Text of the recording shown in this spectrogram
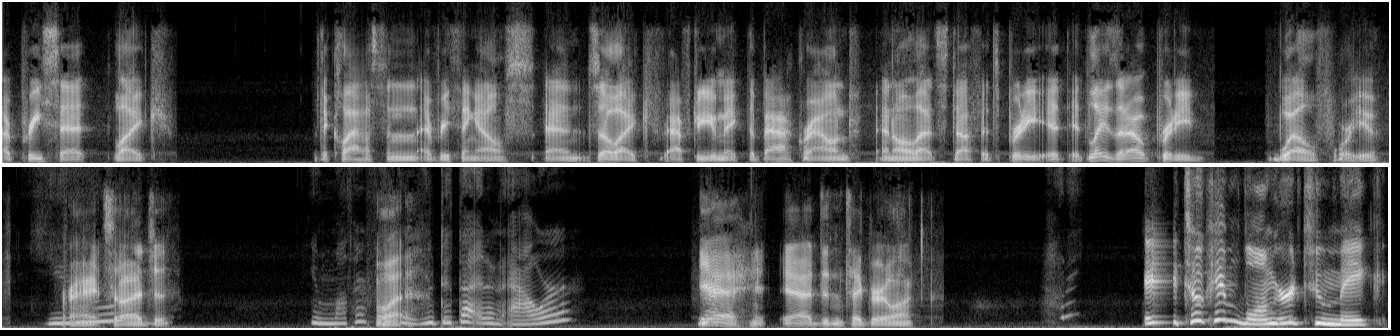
I preset like the class and everything else, and so like after you make the background and all that stuff, it's pretty, it, it lays it out pretty well for you, you, right? So I just, you motherfucker, What? you did that in an hour? yeah, yeah, it didn't take very long. It took him longer to make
